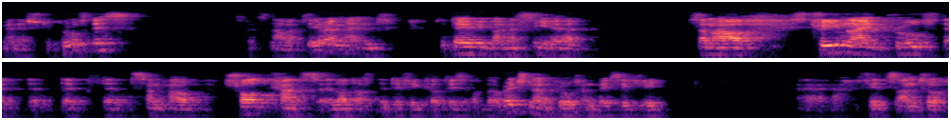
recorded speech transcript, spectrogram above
managed to prove this. So it's now a theorem, and today we're going to see a somehow streamlined proof that, that, that, that, somehow shortcuts a lot of the difficulties of the original proof and basically uh, fits onto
